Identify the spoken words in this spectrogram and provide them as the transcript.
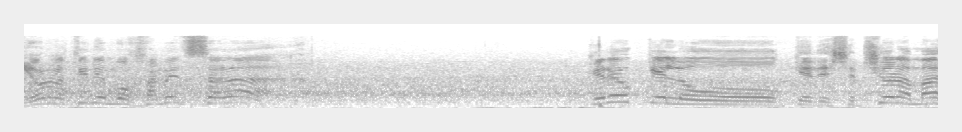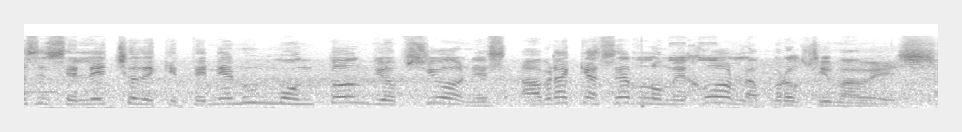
Y ahora tiene Mohamed Salah. Creo que lo que decepciona más es el hecho de que tenían un montón de opciones. Habrá que hacerlo mejor la próxima vez.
